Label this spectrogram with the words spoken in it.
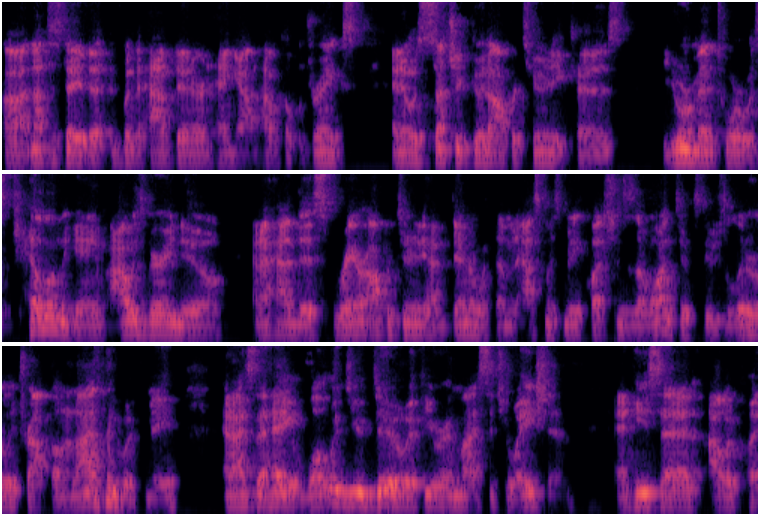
uh, not to stay, that, but to have dinner and hang out and have a couple drinks. And it was such a good opportunity because your mentor was killing the game. I was very new, and I had this rare opportunity to have dinner with them and ask him as many questions as I wanted to because he was literally trapped on an island with me. And I said, Hey, what would you do if you were in my situation? And he said, I would put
